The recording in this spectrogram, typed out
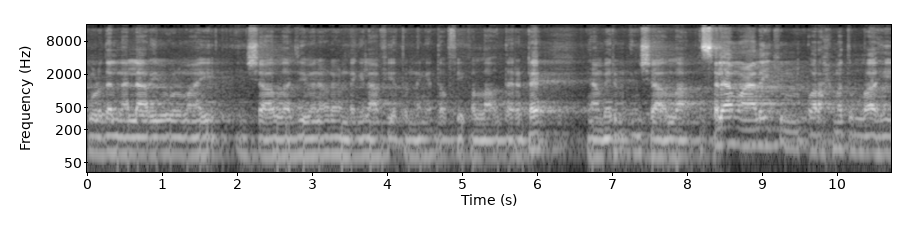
കൂടുതൽ നല്ല അറിവുകളുമായി ഇൻഷാല്ല ജീവനോടെ ഉണ്ടെങ്കിൽ ആഫിയത്തുണ്ടെങ്കിൽ തൗഫീഖ് അള്ളാഹു തരട്ടെ. ഞാൻ വരും ഇൻഷാല്ല അള്ളാഹ് അസ്സലാമു അലൈക്കും വറഹ്മത്തുള്ളാഹി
